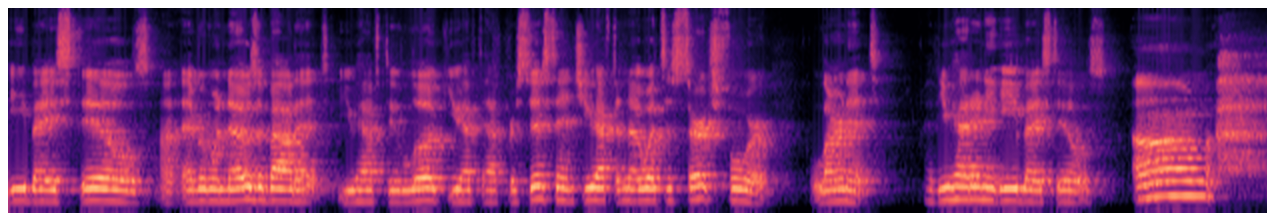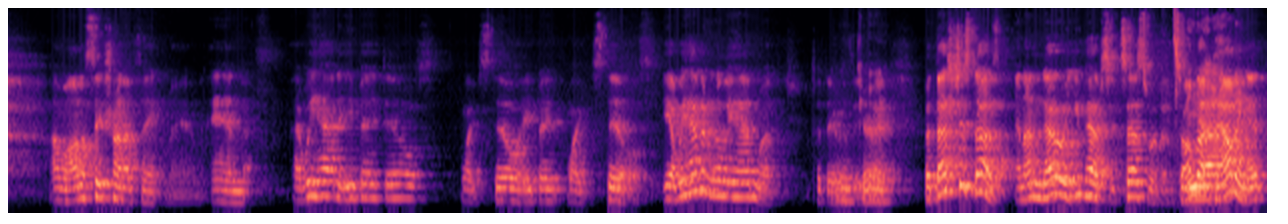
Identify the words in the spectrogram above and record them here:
eBay steals. Uh, everyone knows about it. You have to look, you have to have persistence, you have to know what to search for. Learn it. Have you had any eBay steals? Um, I'm honestly trying to think, man. And have we had eBay deals? Like still eBay, like stills? Yeah, we haven't really had much to do with Okay. eBay. But that's just us, and I know you have success with it, so I'm not doubting it.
